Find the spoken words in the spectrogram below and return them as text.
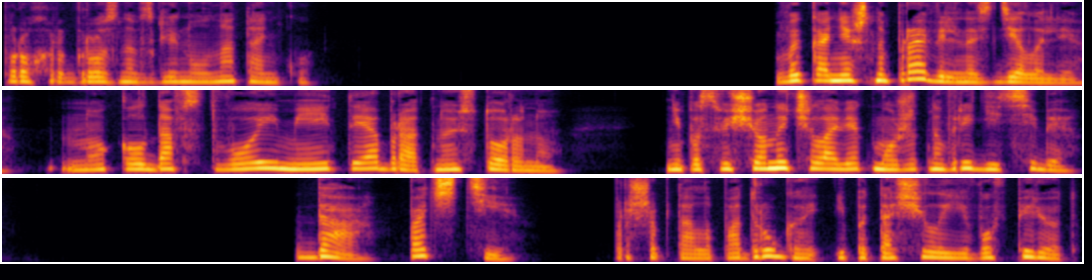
Прохор грозно взглянул на Таньку. Вы, конечно, правильно сделали, но колдовство имеет и обратную сторону. Непосвященный человек может навредить себе. Да, почти, прошептала подруга и потащила его вперед.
